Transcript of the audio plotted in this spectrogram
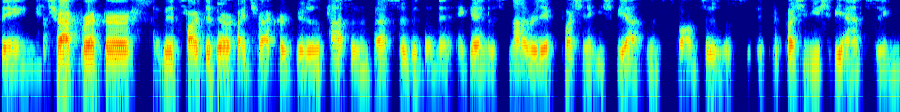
thing, track record. It's hard to verify track record as a passive investor, but then again, it's not really a question that you should be asking the sponsor. It's, it's a question you should be answering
